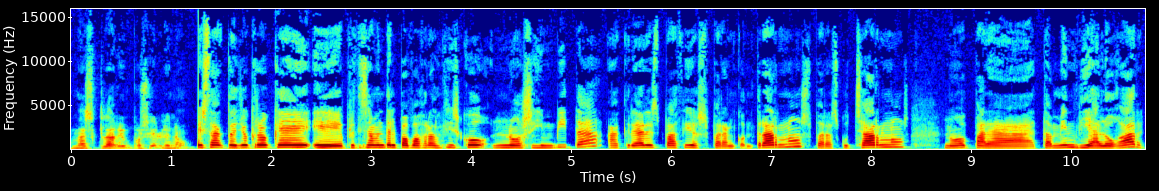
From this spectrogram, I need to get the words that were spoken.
más claro imposible, ¿no? Exacto, yo creo que eh, precisamente el Papa Francisco nos invita a crear espacios para encontrarnos, para escucharnos, ¿no? para también dialogar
